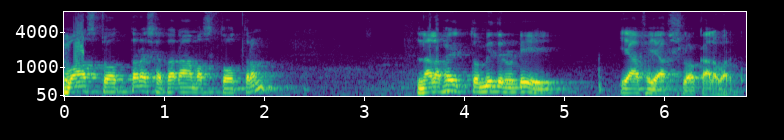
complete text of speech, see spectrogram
శివాష్టోత్తర శతనామ స్తోత్రం నలభై తొమ్మిది నుండి యాభై ఆరు శ్లోకాల వరకు.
